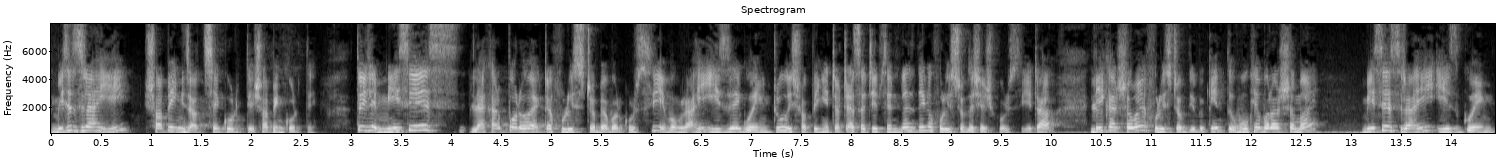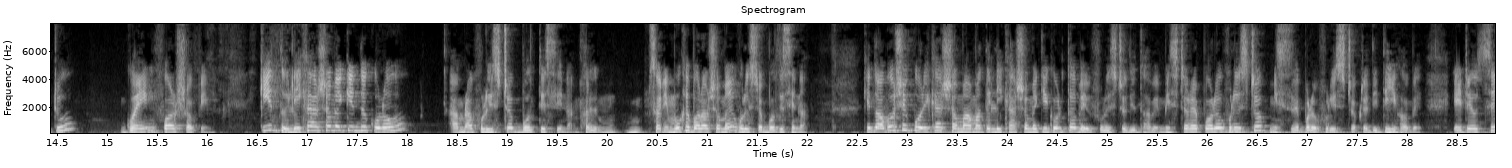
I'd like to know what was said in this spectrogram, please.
Mrs Rahi shopping যাচ্ছে করতে শপিং করতে। তো এই যে মিসেস লেখার পরেও একটা ফুল স্টপ ব্যবহার করছি এবং Rahi is a going to shopping এটা ট্যাসাটিভ সেন্টেন্স দেখে ফুল স্টপ দিয়ে শেষ করছি। এটা লেখার সময় ফুল স্টপ দিব। কিন্তু মুখে বলার সময় Mrs Rahi is going to going for shopping কিন্তু লেখার সময় কিন্তু কোনো আমরা ফুল স্টপ বলতেছি না। সরি মুখে বলার সময় ফুল স্টপ বলতেছি না। কিন্তু অবশ্যই পরীক্ষার সময় আমাদের লেখার সময় কি করতে হবে? ফুল স্টপ দিতে হবে। মিস্টারের পরেও ফুল স্টপ মিসেসের পরেও ফুল স্টপটা দিতেই হবে। এটা হচ্ছে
